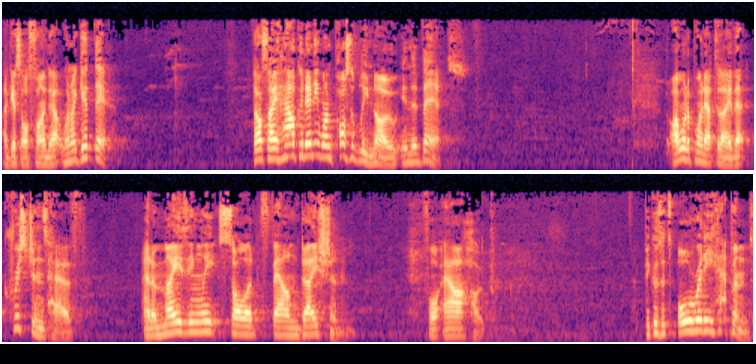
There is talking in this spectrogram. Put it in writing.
I guess I'll find out when I get there. They'll say, how could anyone possibly know in advance? I want to point out today that Christians have an amazingly solid foundation for our hope. Because it's already happened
